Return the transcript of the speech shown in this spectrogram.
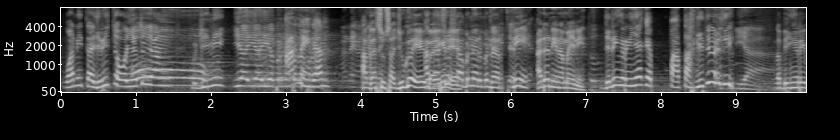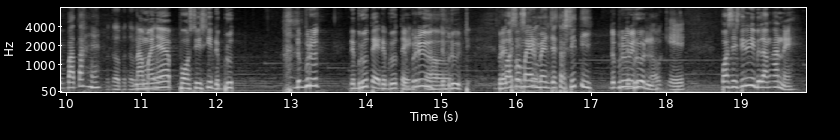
wanita. Jadi cowoknya tuh yang Oh. begini. Iya iya iya pernah. Aneh pernah, kan? pernah. Aneh, aneh, Agak aneh. susah juga ya Agak susah ya. bener-bener. Jadi Nih, ada nih namanya nih. Jadi ngerinya kayak patah gitu gak sih? Dia. Lebih ngeri patahnya. Betul betul. Namanya posisi The Brute. The Brute, The Brute, The Brute. The Brute. The Brute. Berarti Posisi- pemain Manchester City. The Brune. Oke. Posisi ini dibilang aneh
